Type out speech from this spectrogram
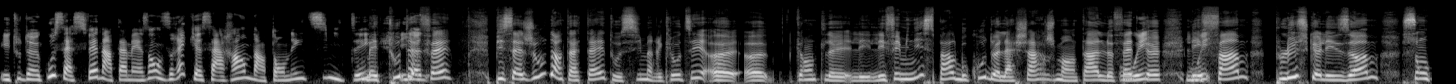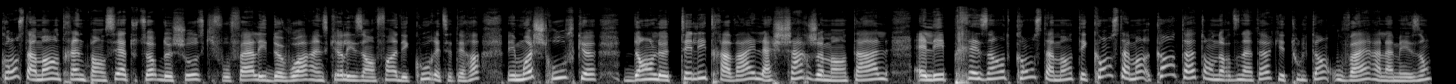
et tout d'un coup, ça se fait dans ta maison. On dirait que ça rentre dans ton intimité. Mais tout à fait. Puis ça joue dans ta tête aussi, Marie-Claude. Tu sais, euh, euh, quand les, féministes parlent beaucoup de la charge mentale, le fait que les femmes, plus que les hommes, sont constamment en train de penser à toutes sortes de choses qu'il faut faire, les devoirs, inscrire les enfants à des cours, etc. Mais moi, je trouve que dans le télétravail, la charge mentale, elle est présente constamment. Tu es constamment, quand tu as ton ordinateur qui est tout le temps ouvert à la maison,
